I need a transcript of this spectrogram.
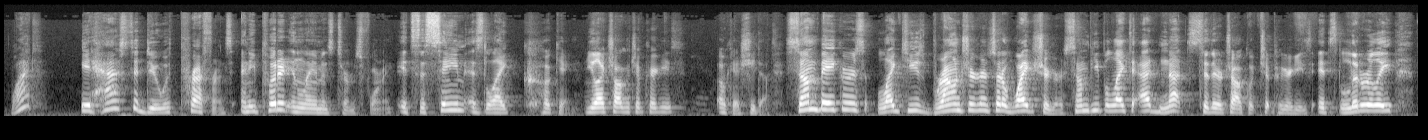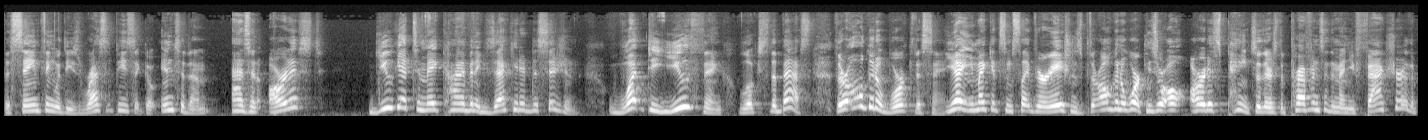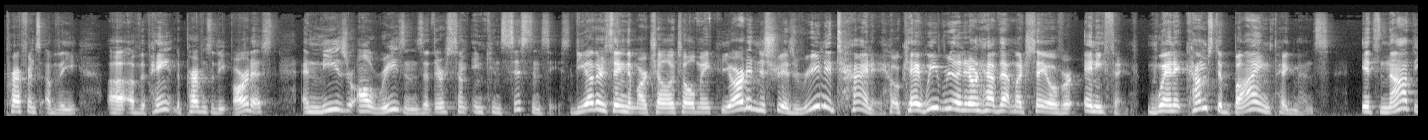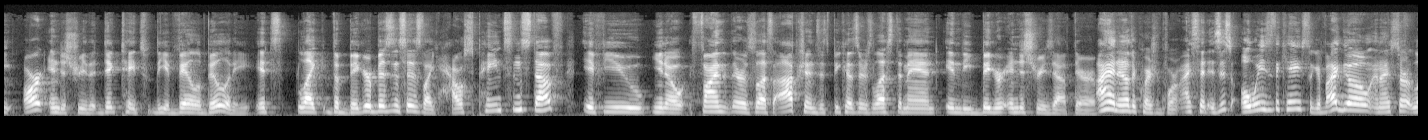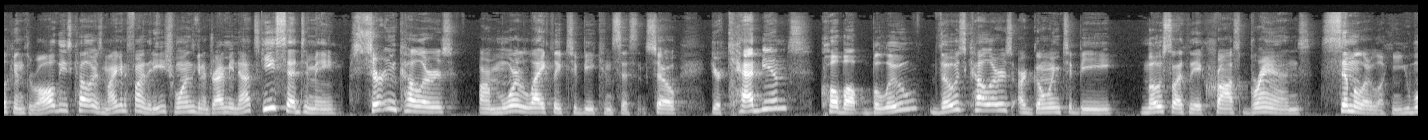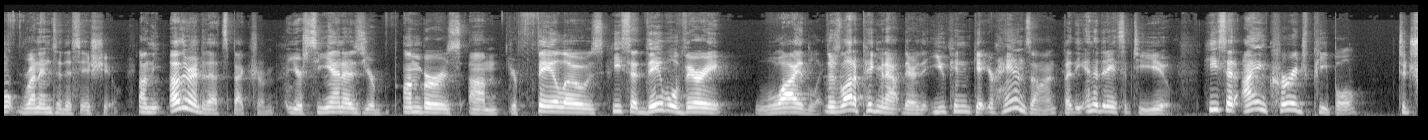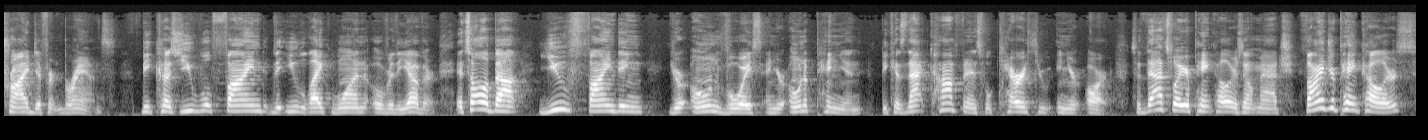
What? It has to do with preference, and he put it in layman's terms for me. It's the same as like cooking. You like chocolate chip cookies? Okay, she does. Some bakers like to use brown sugar instead of white sugar. Some people like to add nuts to their chocolate chip cookies. It's literally the same thing with these recipes that go into them. As an artist, you get to make kind of an executive decision. What do you think looks the best? They're all going to work the same. Yeah, you might get some slight variations, but they're all going to work. These are all artist paints. So there's the preference of the manufacturer, the preference of the uh, of the paint, the preference of the artist, and these are all reasons that there's some inconsistencies. The other thing that Marcello told me, the art industry is really tiny. Okay, we really don't have that much say over anything. When it comes to buying pigments, it's not the art industry that dictates the availability. It's like the bigger businesses like house paints and stuff. If you, you know, find that there's less options, it's because there's less demand in the bigger industries out there. I had another question for him. I said, is this always the case? Like if I go and I start looking through all these colors, am I going to find that each one's going to drive me nuts? He said to me, certain colors are more likely to be consistent. So your cadmiums, cobalt blue, those colors are going to be most likely across brands similar looking. You won't run into this issue. On the other end of that spectrum, your siennas, your umbers, um, your phthalos, he said they will vary widely. There's a lot of pigment out there that you can get your hands on, but at the end of the day, it's up to you. He said, I encourage people to try different brands because you will find that you like one over the other. It's all about you finding your own voice and your own opinion because that confidence will carry through in your art. So that's why your paint colors don't match. Find your paint colors.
